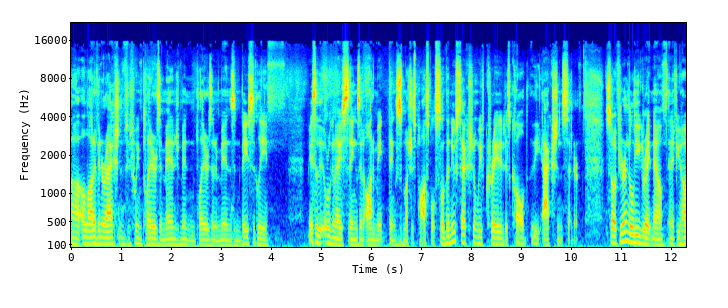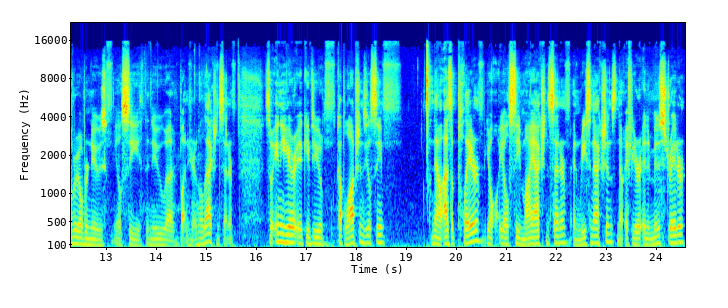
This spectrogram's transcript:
uh, a lot of interactions between players and management and players and admins and basically basically organize things and automate things as much as possible. So the new section we've created is called the Action Center. So if you're in the league right now and if you hover over news, you'll see the new uh, button here called Action Center. So in here it gives you a couple options you'll see. Now, as a player, you'll you'll see my action center and recent actions. Now, if you're an administrator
